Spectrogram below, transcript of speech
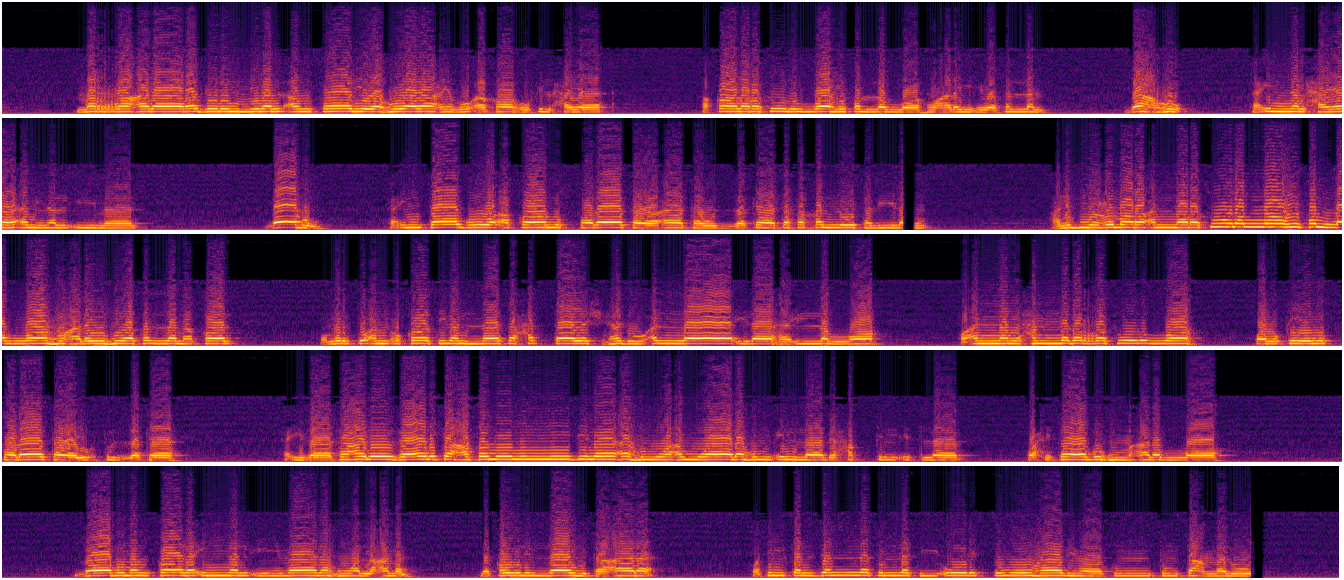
مر على رجل من الأنصار وهو يعظ أخاه في الحياء. فقال رسول الله صلى الله عليه وسلم دعه فإن الحياء من الإيمان. باب فإن تابوا وأقاموا الصلاة وآتوا الزكاة فخلوا سبيلهم عن ابن عمر أن رسول الله صلى الله عليه وسلم قال أمرت أن أقاتل الناس حتى يشهدوا أن لا إله إلا الله وأن محمد رسول الله ويقيموا الصلاة ويؤتوا الزكاة. فإذا فعلوا ذلك عصموا مني دماءهم وأموالهم إلا بحق الإسلام وحسابهم على الله. باب من قال إن الإيمان هو العمل لقول الله تعالى وتلك الجنة التي أورثتموها بما كنتم تعملون.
